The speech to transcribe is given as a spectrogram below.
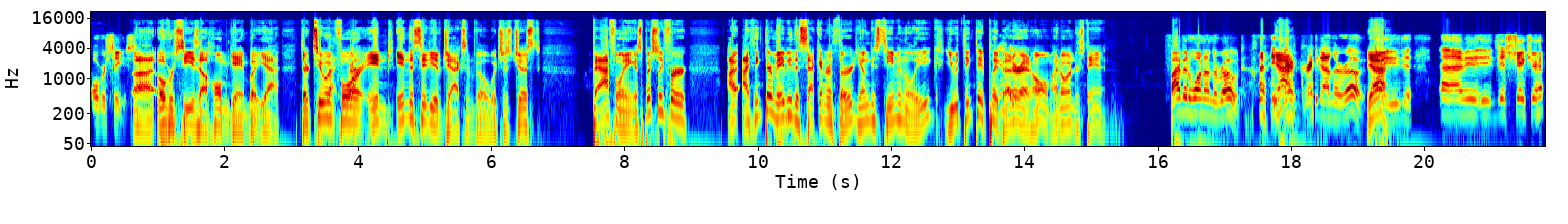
overseas. Uh, overseas, a home game. But yeah, they're two and right, four right. in in the city of Jacksonville, which is just baffling, especially for I, I think they're maybe the second or third youngest team in the league. You would think they'd play yeah, better at home. I don't understand. Five and one on the road. I mean, yeah. they're great on the road. Yeah. I mean, I mean, it just shakes your head.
